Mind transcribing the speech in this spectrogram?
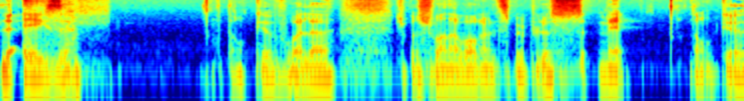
le Haze. Donc euh, voilà. Je sais pas si je vais en avoir un petit peu plus, mais donc, euh,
